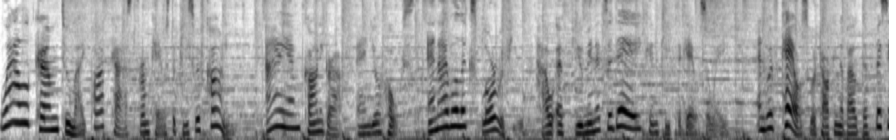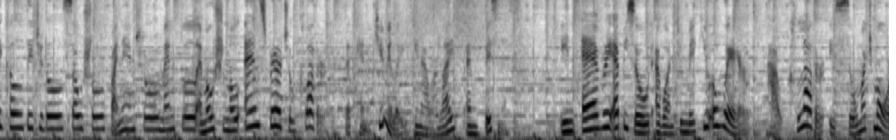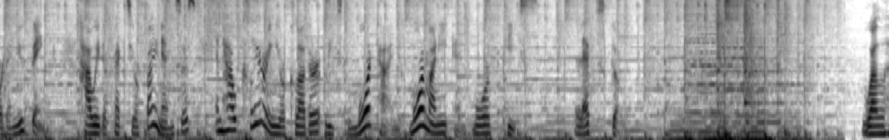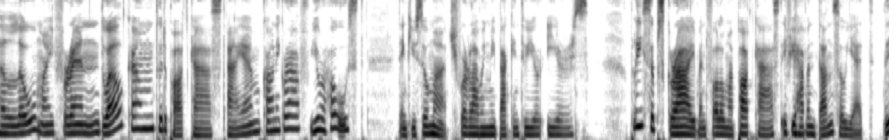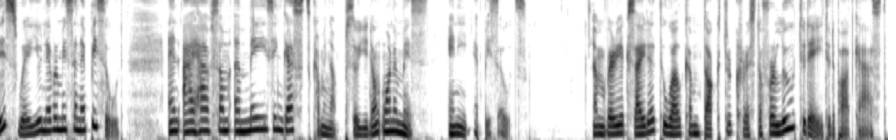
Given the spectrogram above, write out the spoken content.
Welcome to my podcast From Chaos to Peace with Conny. I am Conny Graf and your host, and I will explore with you how a few minutes a day can keep the chaos away. And with chaos, we're talking about the physical, digital, social, financial, mental, emotional, and spiritual clutter that can accumulate in our life and business. In every episode, I want to make you aware how clutter is so much more than you think, how it affects your finances, and how clearing your clutter leads to more time, more money, and more peace. Let's go. Well, hello, my friend. Welcome to the podcast. I am Conny Graf, your host. Thank you so much for allowing me back into your ears. Please subscribe and follow my podcast if you haven't done so yet. This way, you never miss an episode. And I have some amazing guests coming up, so you don't want to miss any episodes. I'm very excited to welcome Dr. Christopher Loo today to the podcast.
